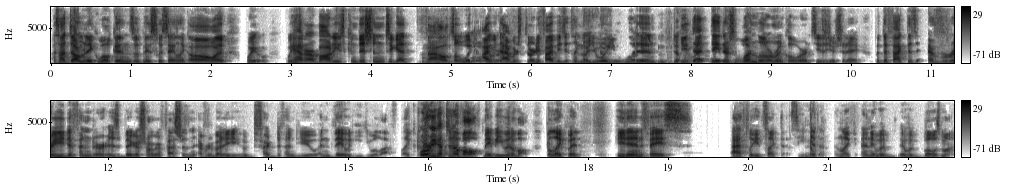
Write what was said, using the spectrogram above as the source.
I saw Dominique Wilkins was basically saying like, "Oh, we we had our bodies conditioned to get fouled, so like I would average thirty five easy." It's like, No, you no, wouldn't. you wouldn't. Mm, You, that, they, there's one little wrinkle where it's easier today, but the fact is, every defender is bigger, stronger, faster than everybody who tried to defend you, and they would eat you alive. Like, or you'd have to evolve. Maybe he would evolve, but like, but he didn't face athletes like this. He Nope. didn't, and like, and it would it would blow his mind,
